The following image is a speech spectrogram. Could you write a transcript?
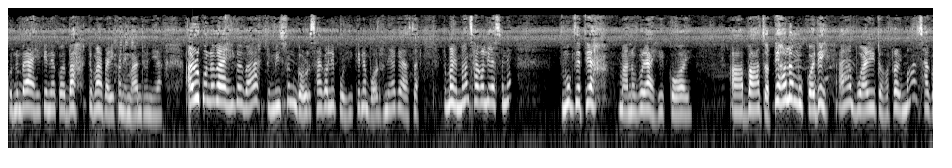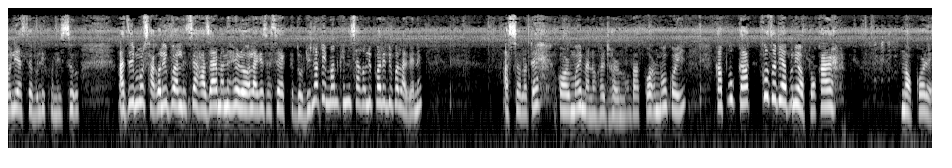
কোনোবাই আহি কিনে কয় বাহ তোমাৰ বাৰীখন ইমান ধুনীয়া। আৰু কোনোবাই আহি কয় বাহ তুমিচোন গৰু ছাগলী পুহি কিনে বৰ ধুনীয়াকৈ আছা। তোমাৰ ইমান ছাগলী আছেনে? মোক যেতিয়া মানুহবোৰে আহি কয় বা য'তে হ'লেও মোক কয় দেই আহ বোৱাৰী তহঁতৰ ইমান ছাগলী আছে বুলি শুনিছোঁ। আজি মোৰ ছাগলী পোৱালি দিছে হাজাৰ মানুহে ৰ লাগি চাইছে এক- দুদিনতে ইমানখিনি ছাগলী পোৱালি দিব লাগেনে? আচলতে কৰ্মই মানুহৰ ধৰ্ম বা কৰ্ম কৰি কাপোৰ কাকো যদি আপুনি অপকাৰ নকৰে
